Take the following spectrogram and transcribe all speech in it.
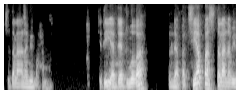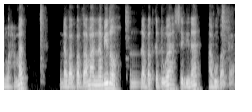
setelah Nabi Muhammad. Jadi ada dua pendapat. Siapa setelah Nabi Muhammad? Pendapat pertama Nabi Nuh, pendapat kedua Sayyidina Abu Bakar.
